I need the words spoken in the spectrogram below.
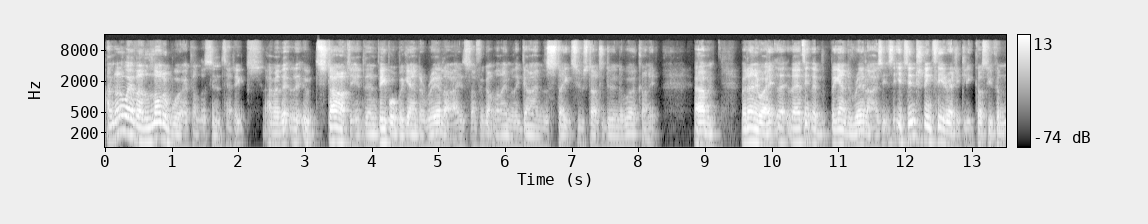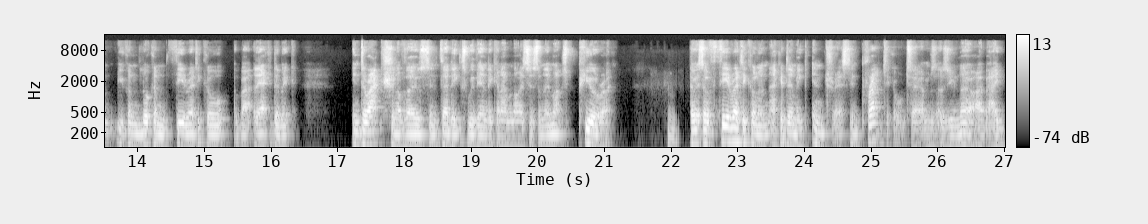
I'm not aware of a lot of work on the synthetics. I mean, it, started, then people began to realize, I forgot the name of the guy in the States who started doing the work on it. Um, but anyway, they, I think they began to realize it's it's interesting theoretically because you can you can look and theoretical about the academic interaction of those synthetics with the endocannabinoid system. They're much purer. Hmm. So it's of theoretical and academic interest. In practical terms, as you know, I, I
